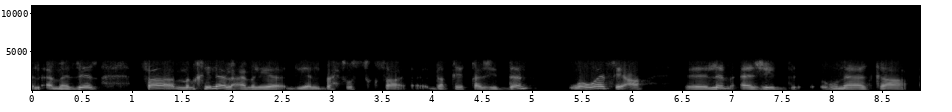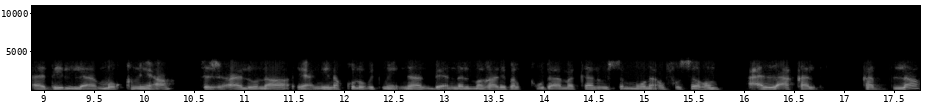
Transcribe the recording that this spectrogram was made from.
بالأمازيغ. فمن خلال العملية ديال البحث واستقصاء دقيقة جدا وواسعة لم أجد هناك أدلة مقنعة تجعلنا يعني نقول باطمئنان بأن المغاربة القدامى كانوا يسمون أنفسهم على الأقل قبل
